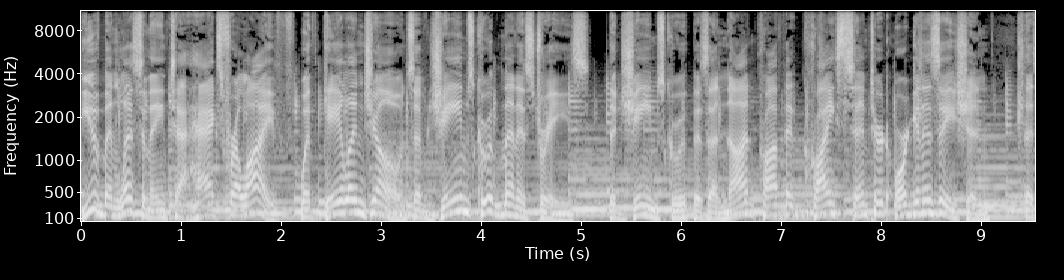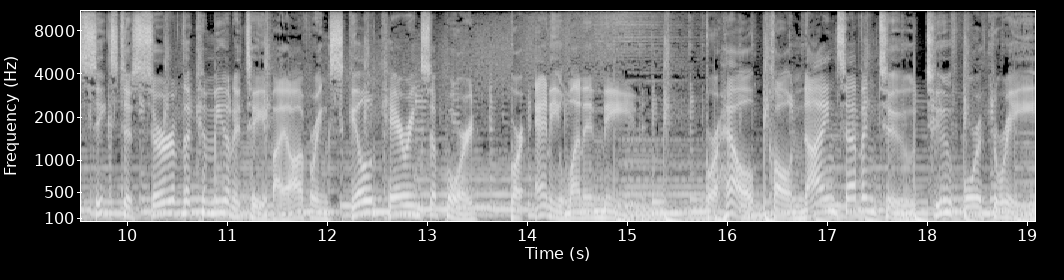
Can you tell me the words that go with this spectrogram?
You've been listening to Hacks for Life with Galon Jones of James Group Ministries. The James Group is a nonprofit Christ centered organization that seeks to serve the community by offering skilled caring support for anyone in need. For help, call 972 243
